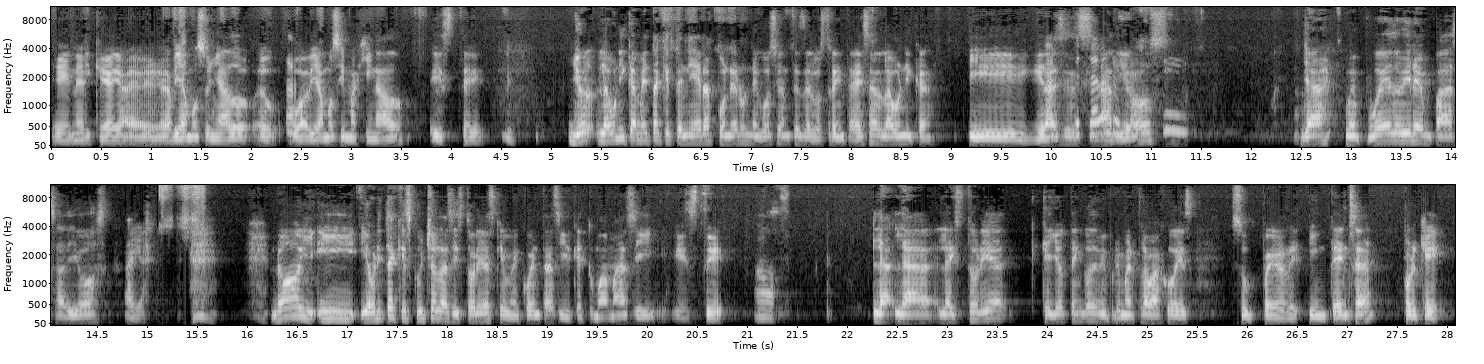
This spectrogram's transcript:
en el que eh, habíamos soñado o, habíamos imaginado, este, yo la única meta que tenía era poner un negocio antes de los 30. Esa es la única. Y gracias a Dios, ya me puedo ir en paz. Adiós. Allá. No, y, y, ahorita que escucho las historias que me cuentas y que tu mamá sí, este, oh. la, la, la, historia que yo tengo de mi primer trabajo es súper intensa porque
